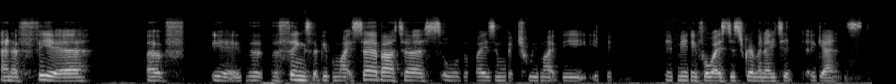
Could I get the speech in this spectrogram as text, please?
and a fear of you know the, the things that people might say about us or the ways in which we might be in meaningful ways discriminated against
